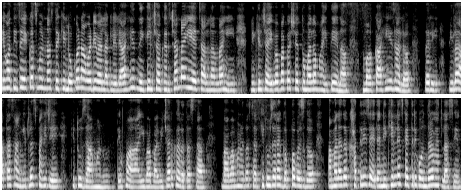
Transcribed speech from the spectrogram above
तेव्हा तिचं एकच म्हणणं असतं की लोक नावं ठेवायला लागलेले आहेत. निखिलच्या घरच्यांनाही हे चालणार नाही. निखिलच्या आईबाबा कसे तुम्हाला माहिती आहे ना. मग काहीही झालं तरी तिला आता सांगितलंच पाहिजे की तू जा म्हणून. तेव्हा आई बाबा विचार करत असतात. बाबा म्हणत असतात की तू जरा गप्प बस ग. आम्हाला तर खात्रीच आहे. त्या निखिलनेच काहीतरी गोंधळ घातला असेल.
